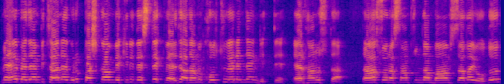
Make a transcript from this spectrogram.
MHP'den bir tane grup başkan vekili destek verdi. Adamın koltuğu elinden gitti. Erhan Usta. Daha sonra Samsun'dan bağımsız aday oldu.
